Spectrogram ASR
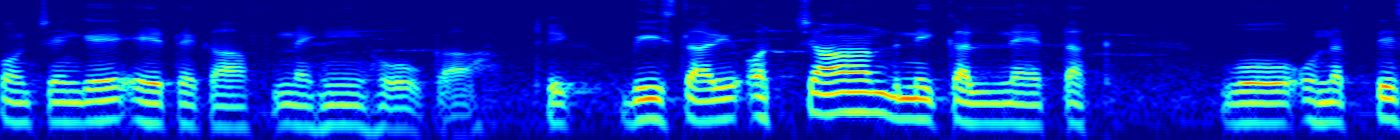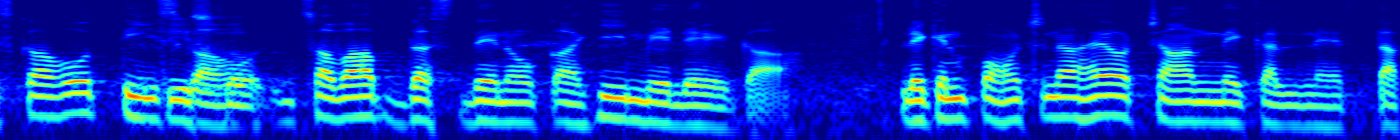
पहुँचेंगे एहतिकाफ नहीं होगा। ठीक। 20 तारीख और चाँद निकलने तक वो उनतीस का हो तीस का हो। सवाब दस दिनों का ही मिलेगा। लेकिन पहुँचना है और चाँद निकलने तक।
